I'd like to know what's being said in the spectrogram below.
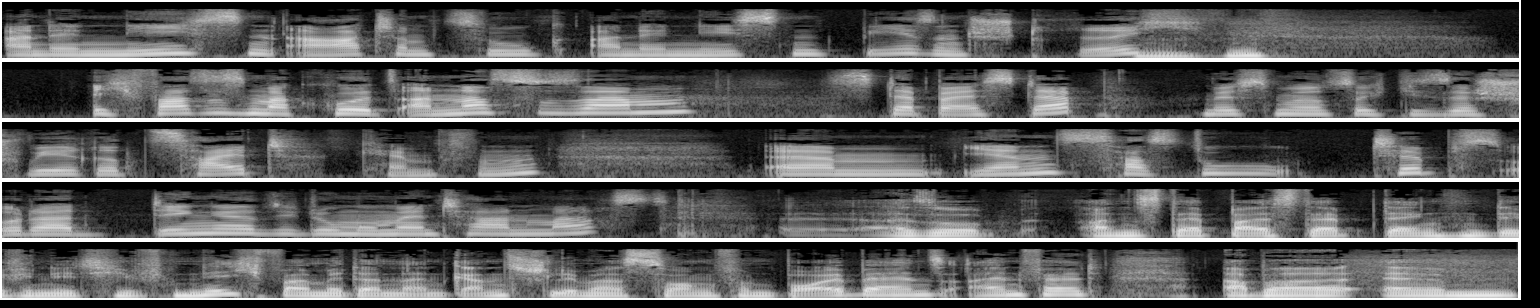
an den nächsten Atemzug, an den nächsten Besenstrich. Ich fasse es mal kurz anders zusammen. Step by Step müssen wir uns durch diese schwere Zeit kämpfen. Ähm, Jens, hast du Tipps oder Dinge, die du momentan machst? Also an Step-by-Step denken definitiv nicht, weil mir dann ein ganz schlimmer Song von Boybands einfällt. Aber ähm,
